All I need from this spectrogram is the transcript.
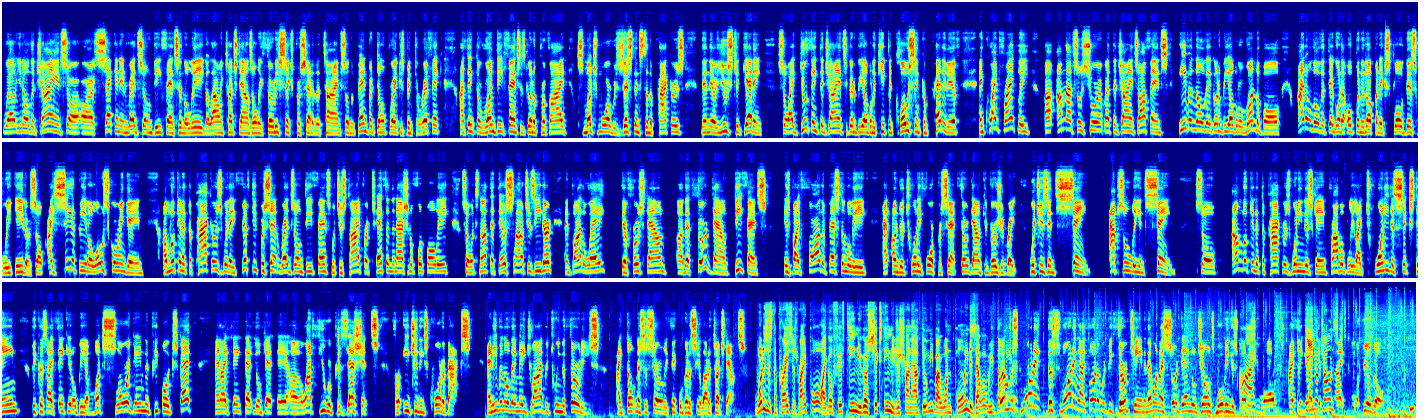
Well, you know, the Giants are, are second in red zone defense in the league, allowing touchdowns only 36% of the time. So the bend but don't break has been terrific. I think the run defense is going to provide much more resistance to the Packers than they're used to getting. So I do think the Giants are going to be able to keep it close and competitive. And quite frankly, uh, I'm not so sure about the Giants offense, even though they're going to be able to run the ball. I don't know that they're going to open it up and explode this week either. So I see it being a low scoring game. I'm looking at the Packers with a 50% red zone defense, which is tied for 10th in the National Football League. So it's not that they're slouches either. And by the way, their first down, uh, their third down defense is by far the best in the league at under 24% third down conversion rate, which is insane, absolutely insane. So I'm looking at the Packers winning this game probably like 20 to 16 because I think it'll be a much slower game than people expect. And I think that you'll get a, a lot fewer possessions for each of these quarterbacks. And even though they may drive between the 30s, I don't necessarily think we're going to see a lot of touchdowns. What is this? The price is right, Paul. I go 15, you go 16. You're just trying to outdo me by one point. Is that what we've done? Well, here? this morning, this morning I thought it would be 13, and then when I saw Daniel Jones moving as well right. as he was, I figured Daniel I'd Jones a field goal.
